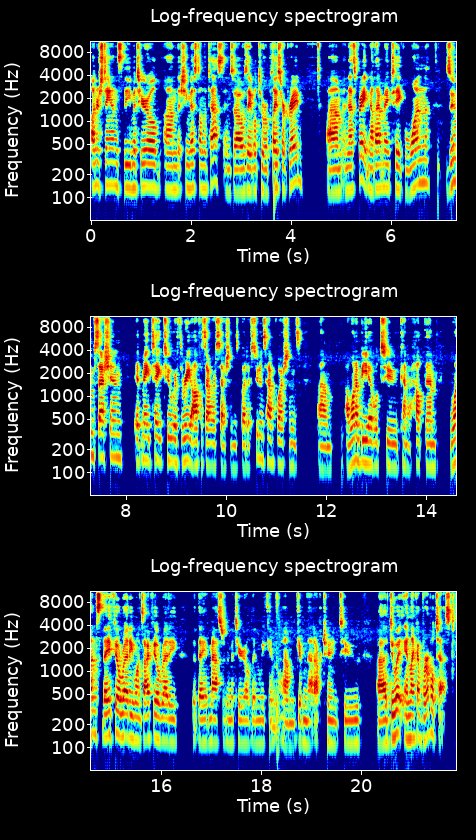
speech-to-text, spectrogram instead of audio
understands the material um, that she missed on the test. And so I was able to replace her grade. Um, and that's great. Now, that may take one Zoom session, it may take two or three office hour sessions. But if students have questions, um, I want to be able to kind of help them once they feel ready, once I feel ready that they've mastered the material, then we can um, give them that opportunity to uh, do it in like a verbal test.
